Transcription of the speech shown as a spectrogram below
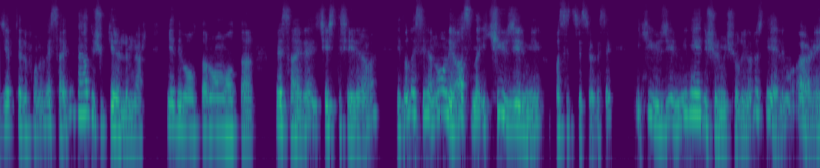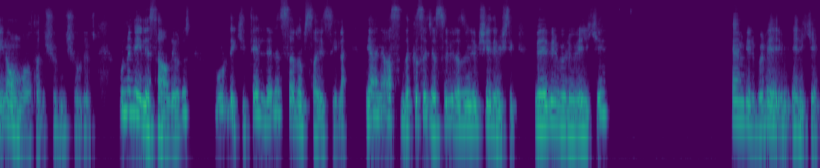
cep telefonu vesaire daha düşük gerilimler. 7 voltlar, 10 voltlar vesaire çeşitli şeyleri var. E, dolayısıyla ne oluyor? Aslında 220'yi basitçe söylesek 220'yi neye düşürmüş oluyoruz? Diyelim örneğin 10 volta düşürmüş oluyoruz. Bunu neyle sağlıyoruz? Buradaki tellerin sarım sayısıyla. Yani aslında kısacası biraz önce bir şey demiştik. V1 bölü V2 N1 bölü N2.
